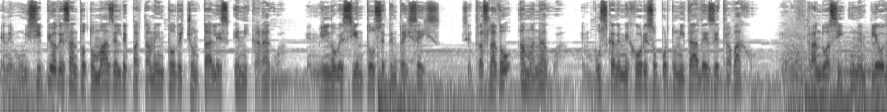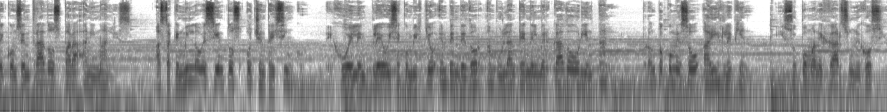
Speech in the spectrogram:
en el municipio de Santo Tomás del departamento de Chontales en Nicaragua. En 1976 se trasladó a Managua en busca de mejores oportunidades de trabajo, encontrando así un empleo de concentrados para animales, hasta que en 1985 dejó el empleo y se convirtió en vendedor ambulante en el mercado oriental Pronto comenzó a irle bien y supo manejar su negocio.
